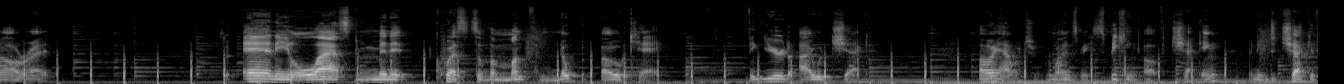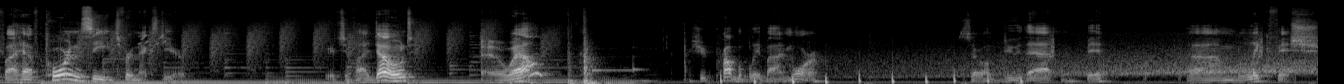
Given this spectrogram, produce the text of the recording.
-ha! So any last minute quests of the month? Nope. Okay. Figured I would check. Oh yeah, which reminds me, speaking of checking, I need to check if I have corn seeds for next year. Which if I don't, uh, well, I should probably buy more. So I'll do that a bit. Um, lakefish.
